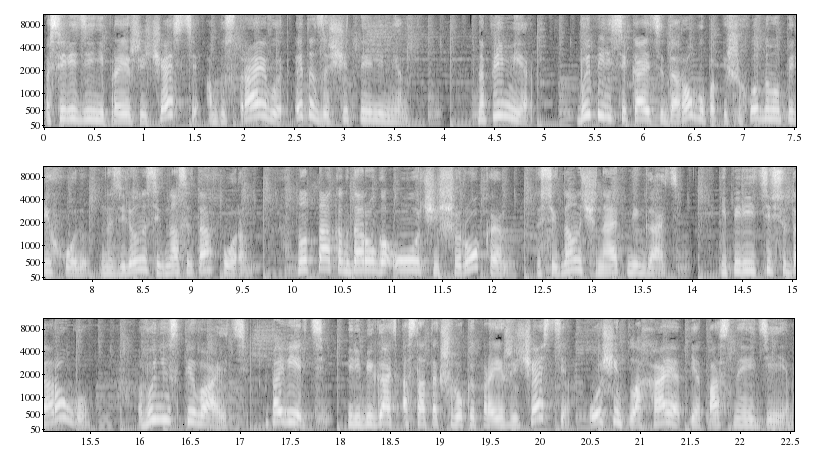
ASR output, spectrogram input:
посередине проезжей части обустраивают этот защитный элемент. Например, вы пересекаете дорогу по пешеходному переходу на зеленый сигнал светофора, но так как дорога очень широкая, то сигнал начинает мигать. И перейти всю дорогу вы не успеваете. Поверьте, перебегать остаток широкой проезжей части – очень плохая и опасная идея.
